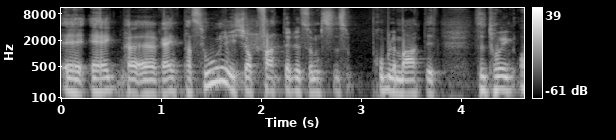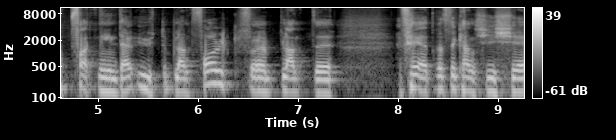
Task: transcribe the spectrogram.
eh, jeg rent personlig ikke oppfatter det som problematisk, så tror jeg oppfatningen der ute blant folk, blant eh, fedre som kanskje ikke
